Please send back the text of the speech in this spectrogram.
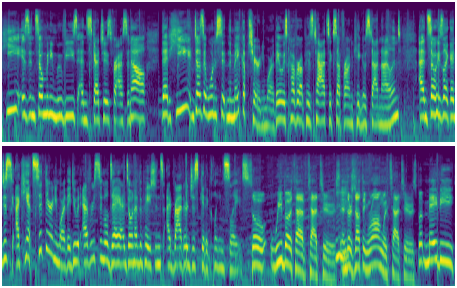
he is in so many movies and sketches for SNL that he doesn't want to sit in the makeup chair anymore. They always cover up his tats except for on King of Staten Island. And so he's like, I just, I can't sit there anymore. They do it every single day. I don't have the patience. I'd rather just get a clean slate. So we both have tattoos, Mm-hmm. and there's nothing wrong with tattoos, but maybe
